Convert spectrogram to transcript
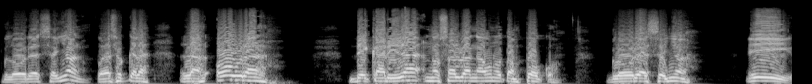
Gloria al Señor. Por eso que las obras de caridad no salvan a uno tampoco. Gloria al Señor. Y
